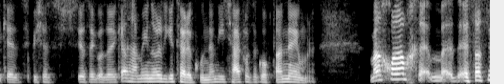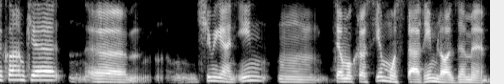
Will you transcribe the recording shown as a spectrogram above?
که پیش سیاست گذاری کرد همه اینا رو دیگه ترکوندن دیگه حرف واسه گفتن نمیمونه. من خودم خ... احساس می‌کنم که چی میگن؟ این دموکراسی مستقیم لازمه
